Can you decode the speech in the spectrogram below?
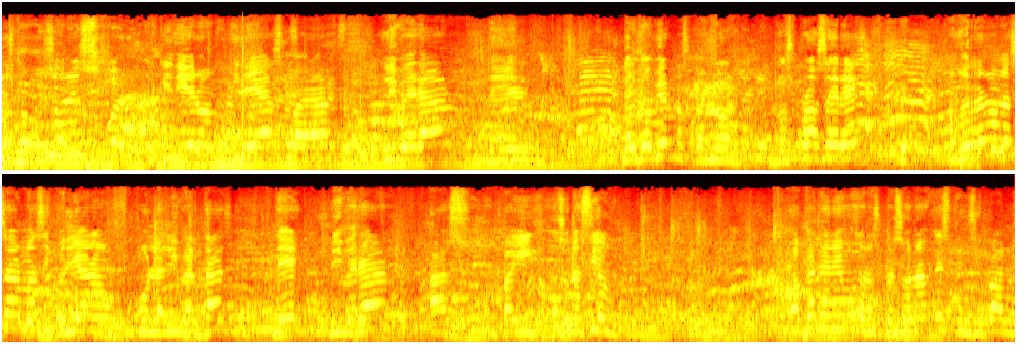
Los profesores fueron, adquirieron ideas para liberar del, del gobierno español. Los próceres agarraron las armas y pelearon por la libertad de liberar a su país, a su nación. Acá tenemos a los personajes principales.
